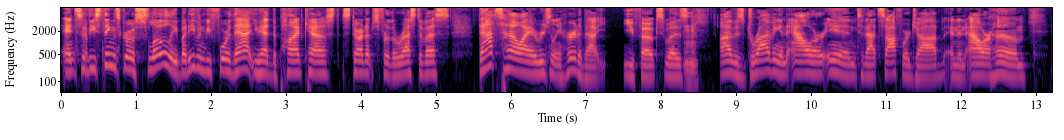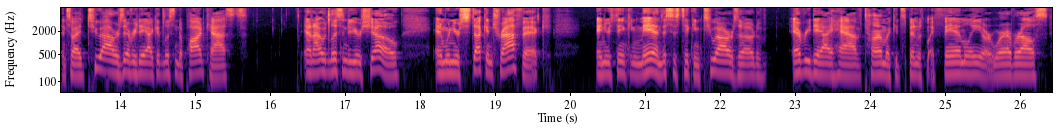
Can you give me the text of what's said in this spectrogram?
And so these things grow slowly, but even before that, you had the podcast startups for the rest of us. That's how I originally heard about you folks was mm-hmm. I was driving an hour in to that software job and an hour home. And so I had 2 hours every day I could listen to podcasts and I would listen to your show. And when you're stuck in traffic and you're thinking, man, this is taking two hours out of every day I have, time I could spend with my family or wherever else.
